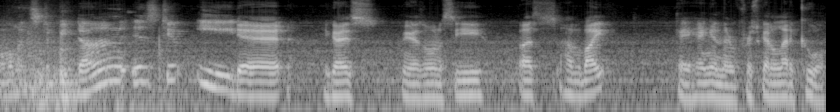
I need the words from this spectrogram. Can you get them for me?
all that's to be done is to eat it. You guys, you guys want to see us have a bite? Okay, hang in there. First, we gotta let it cool.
